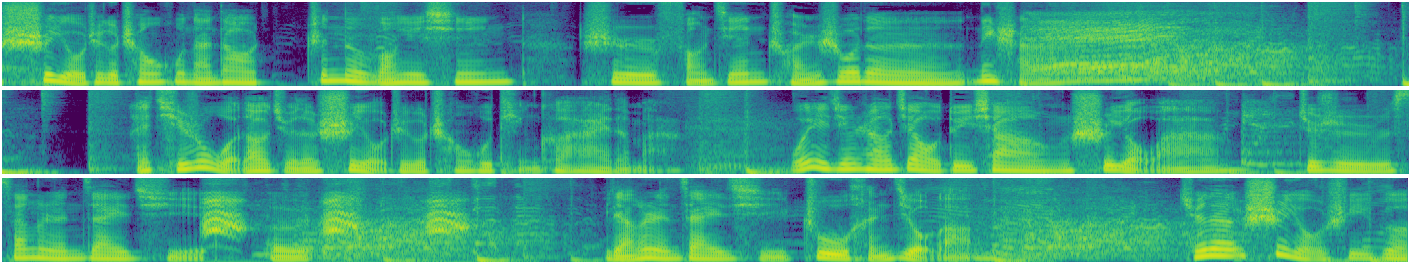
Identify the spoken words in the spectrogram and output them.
室友这个称呼难道真的王栎鑫是坊间传说的那啥？哎，其实我倒觉得室友这个称呼挺可爱的嘛。我也经常叫我对象室友啊，就是三个人在一起，呃，两个人在一起住很久了，觉得室友是一个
